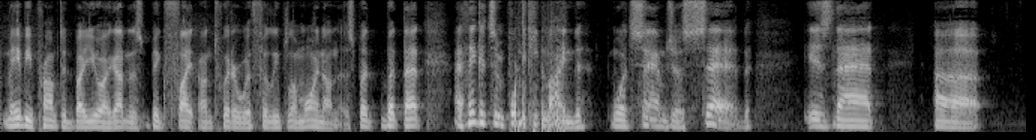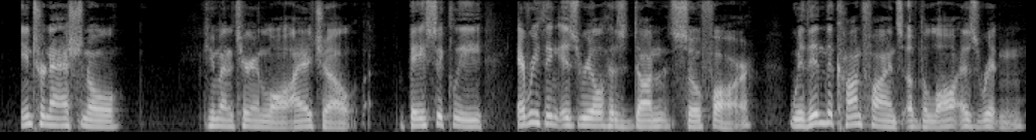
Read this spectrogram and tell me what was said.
maybe prompted by you, I got in this big fight on Twitter with Philippe Lemoine on this. But but that I think it's important to keep in mind what Sam just said is that uh, international humanitarian law, IHL, basically everything Israel has done so far within the confines of the law as written,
